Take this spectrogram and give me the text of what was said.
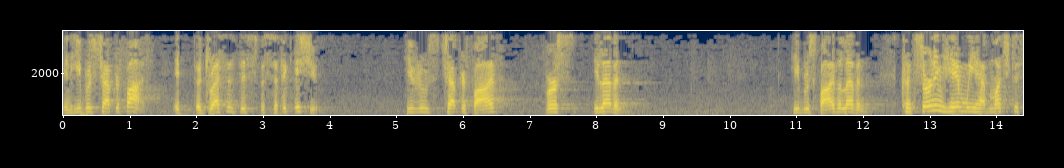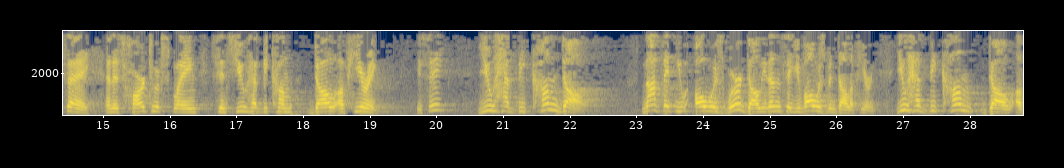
In Hebrews chapter 5, it addresses this specific issue. Hebrews chapter 5, verse 11. Hebrews 5:11 Concerning him we have much to say and it's hard to explain since you have become dull of hearing. You see? You have become dull. Not that you always were dull. He doesn't say you've always been dull of hearing. You have become dull of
